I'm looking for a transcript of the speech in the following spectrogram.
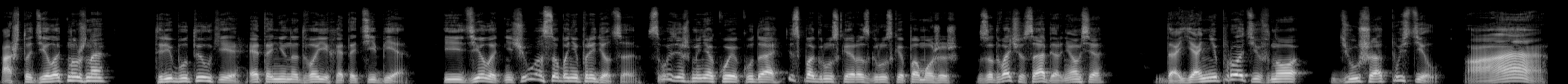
А что делать нужно? Три бутылки – это не на двоих, это тебе. И делать ничего особо не придется. Свозишь меня кое-куда и с погрузкой-разгрузкой поможешь. За два часа обернемся. Да я не против, но... Дюша отпустил. А, -а, -а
